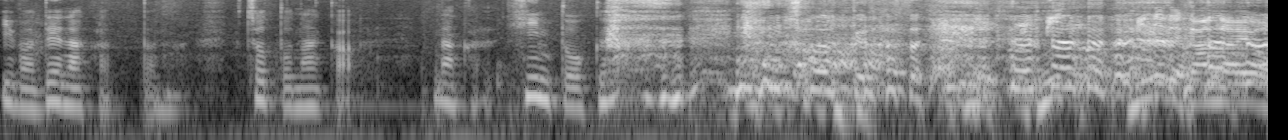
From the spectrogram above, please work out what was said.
今出なかったな。ちょっとなんかなんかヒントをくヒントをください。みみんなで考えよう。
